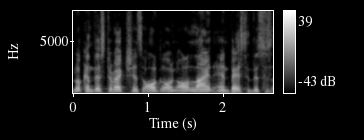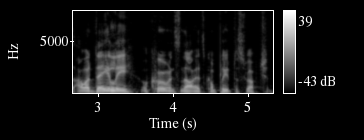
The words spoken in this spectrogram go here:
look in this direction, it's all going online, and basically this is our daily occurrence now, it's complete disruption.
